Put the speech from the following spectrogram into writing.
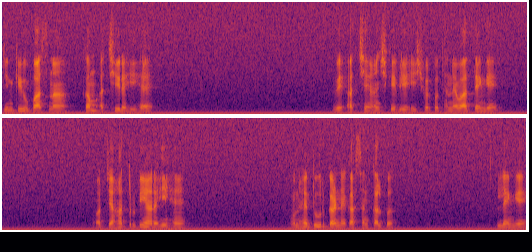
जिनकी उपासना कम अच्छी रही है वे अच्छे अंश के लिए ईश्वर को धन्यवाद देंगे। और जहाँ त्रुटियाँ रही हैं, उन्हें दूर करने का संकल्प लेंगे।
